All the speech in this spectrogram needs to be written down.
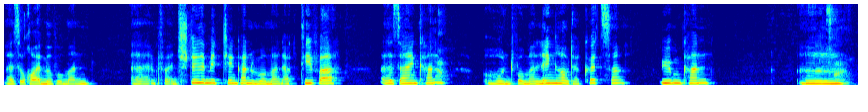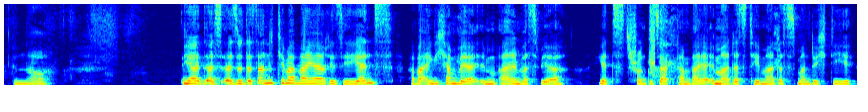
Also Räume, wo man äh, einfach in Stille meditieren kann und wo man aktiver äh, sein kann ja. und wo man länger oder kürzer üben kann. Ähm, Genau. Ja, das, also das andere Thema war ja Resilienz, aber eigentlich haben wir in allem, was wir jetzt schon gesagt haben, war ja immer das Thema, dass man durch die,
